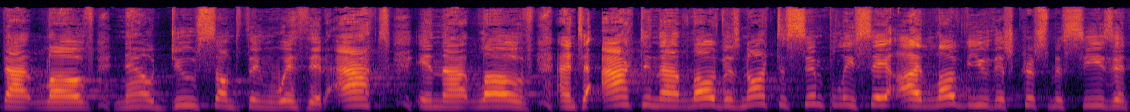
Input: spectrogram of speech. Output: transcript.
that love. Now do something with it. Act in that love. And to act in that love is not to simply say, I love you this Christmas season,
